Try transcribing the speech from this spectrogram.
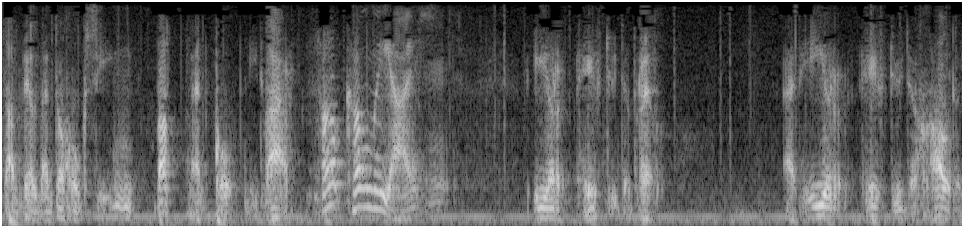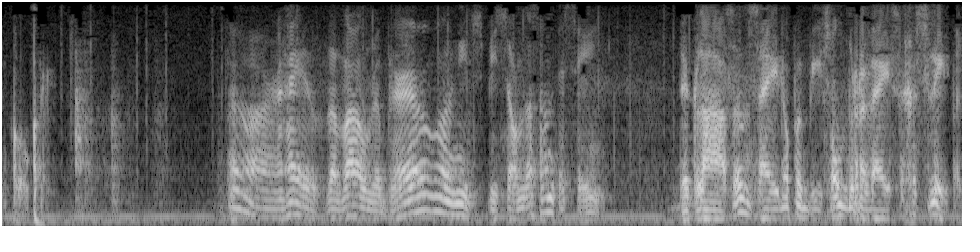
dan wil men toch ook zien wat men koopt, nietwaar? Volkomen juist. Hier heeft u de bril. En hier heeft u de gouden koker. Oh, een heel gewone bril, niets bijzonders aan te zien. De glazen zijn op een bijzondere wijze geslepen.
